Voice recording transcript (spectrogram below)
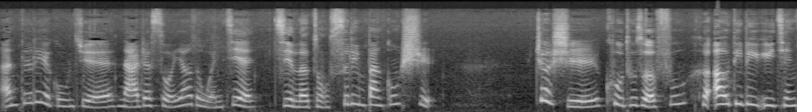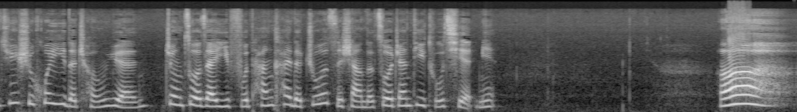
安德烈公爵拿着所要的文件进了总司令办公室。这时，库图佐夫和奥地利御前军事会议的成员正坐在一幅摊开的桌子上的作战地图前面。啊，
